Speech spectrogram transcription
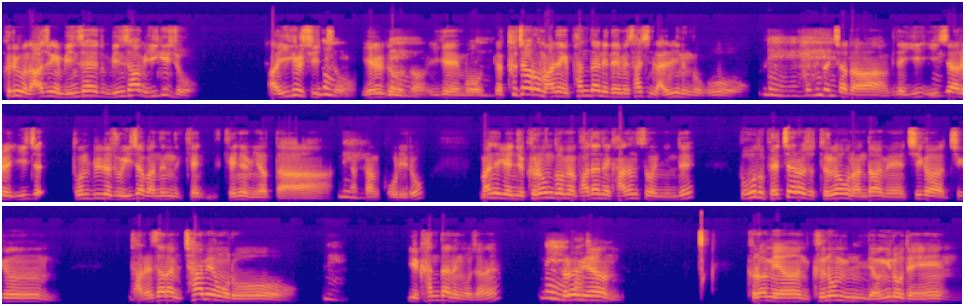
그리고 나중에 민사해도 민사하면 이기죠 아 이길 수 있죠 예를 들어서 이게 뭐 네. 그러니까 투자로 만약에 판단이 되면 사실 날리는 거고 네. 소비자다 그냥 이, 네. 이자를 이자 돈 빌려주고 이자 받는 개, 개념이었다 네. 약간 고리로 만약에 이제 그런 거면 받아낼 가능성이 있는데 그것도 배째라서 들어가고 난 다음에 지가 지금 다른 사람 차명으로 네. 이렇게 한다는 거잖아요 네. 그러면 그러면 그놈 명의로 된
